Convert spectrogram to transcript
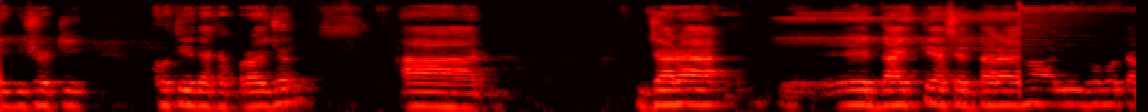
এই বিষয়টি খতিয়ে দেখা প্রয়োজন। আর যারা এর দায়িত্বে আছেন, তারা অনুভবতা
